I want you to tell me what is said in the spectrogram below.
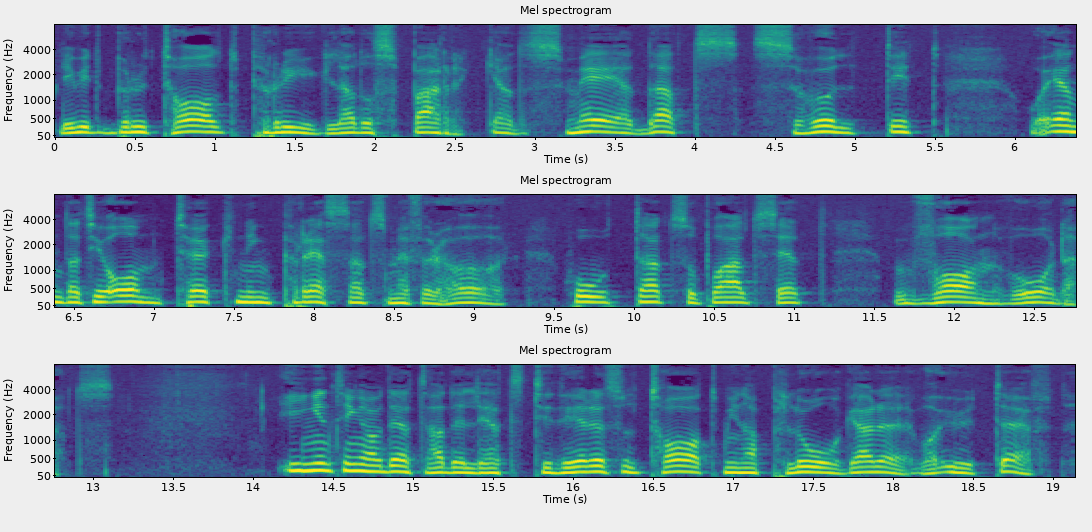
blivit brutalt pryglad och sparkad, smädats, svultit och ända till omtöckning pressats med förhör, hotats och på allt sätt vanvårdats. Ingenting av detta hade lett till det resultat mina plågare var ute efter.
